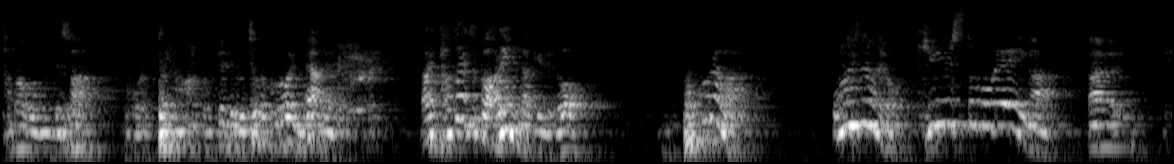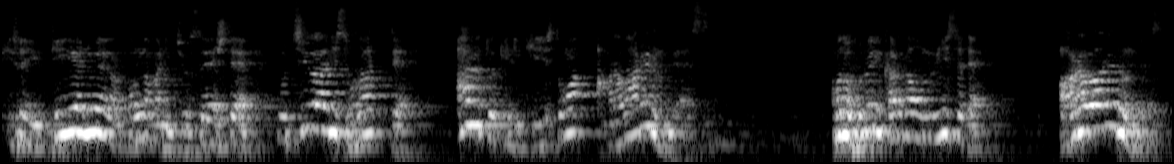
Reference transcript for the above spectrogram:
卵を産んでさでこれブヤーンと出てくるちょっと黒いねあれ。あれ例えちょっと悪いんだけれど僕らは同じなのよ。キリストの霊があ要するに DNA がこの中に受精して内側に育ってある時にキリストが現れるんです。この古い体を脱ぎ捨てて現れるんです。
